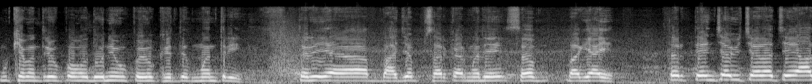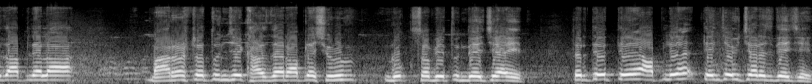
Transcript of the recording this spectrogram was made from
मुख्यमंत्री उप दोन्ही उपमुख्यमंत्री तर या भाजप सरकारमध्ये सहभागी आहेत. तर त्यांच्या विचाराचे आज आपल्याला महाराष्ट्रातून जे खासदार आपल्या शिरूर लोकसभेतून द्यायचे आहेत तर ते ते आपल्या त्यांच्या विचाराचे द्यायचे आहेत.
